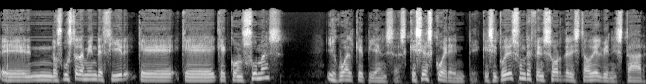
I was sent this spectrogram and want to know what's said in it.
Eh, nos gusta también decir que, que- que consumas igual que piensas, que seas coherente, que si tú eres un defensor del estado del bienestar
